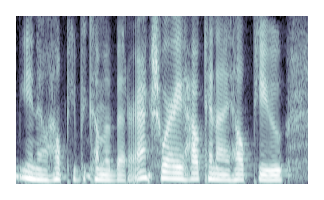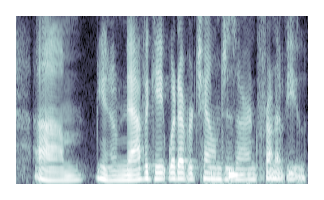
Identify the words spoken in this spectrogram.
you know, help you become a better actuary. How can I help you, um, you know, navigate whatever challenges are in front of you?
